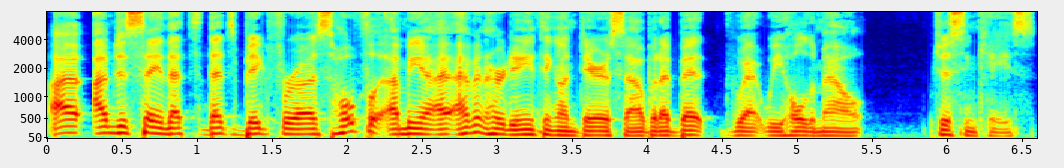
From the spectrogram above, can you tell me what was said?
I, I'm just saying that's that's big for us. Hopefully, I mean, I haven't heard anything on Darrisaw, but I bet that we hold him out just in case.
